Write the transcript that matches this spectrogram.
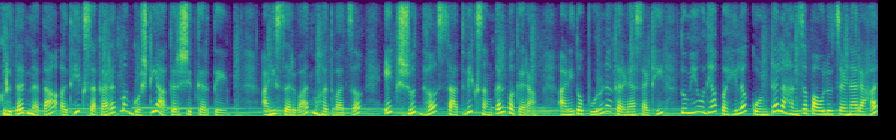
कृतज्ञता अधिक सकारात्मक गोष्टी आकर्षित करते. आणि सर्वात महत्वाचं एक शुद्ध सात्विक संकल्प करा आणि तो पूर्ण करण्यासाठी तुम्ही उद्या पहिलं कोणतं लहानचं पाऊल उचलणार आहात?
